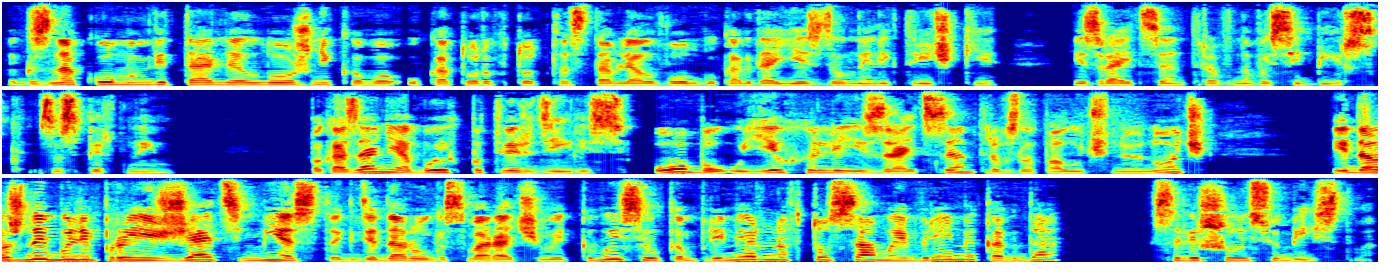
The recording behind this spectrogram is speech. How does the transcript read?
к знакомым Виталия Ложникова, у которых тот оставлял «Волгу», когда ездил на электричке из райцентра в Новосибирск за спиртным. Показания обоих подтвердились. Оба уехали из райцентра в злополучную ночь, и должны были проезжать место, где дорога сворачивает к выселкам, примерно в то самое время, когда совершилось убийство.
